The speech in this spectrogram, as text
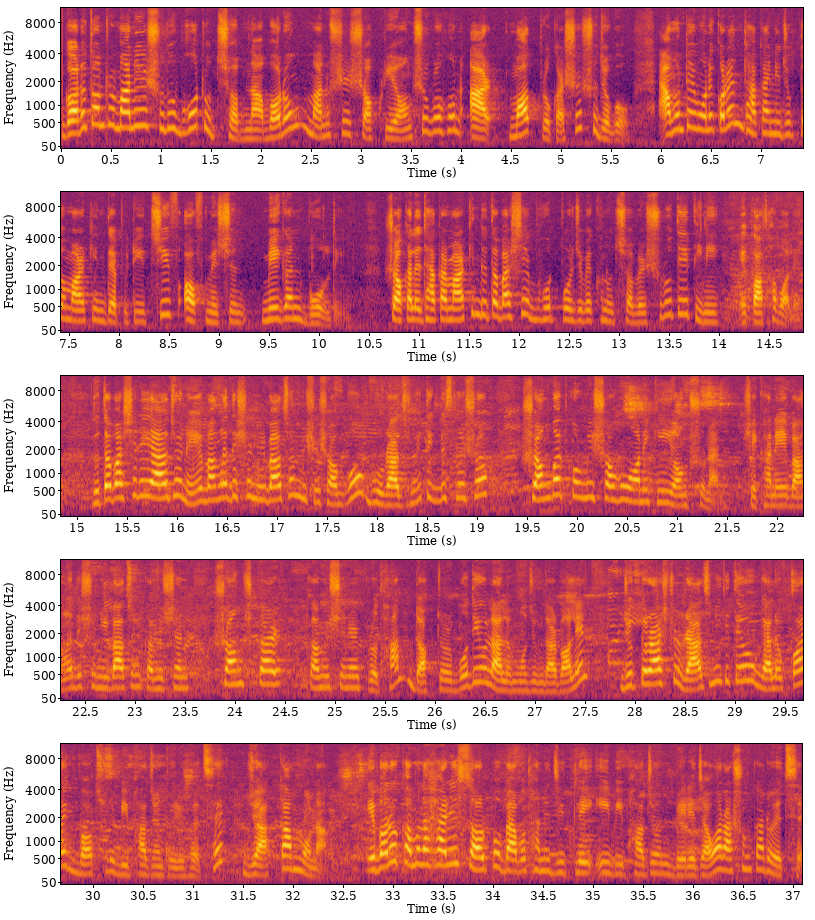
গণতন্ত্র মানে শুধু ভোট উৎসব না, বরং মানুষের সক্রিয় অংশগ্রহণ আর মত প্রকাশের সুযোগও। এমনটাই মনে করেন ঢাকায় নিযুক্ত মার্কিন ডেপুটি চিফ অফ মিশন মেগান বোল্ডিং। সকালে ঢাকার মার্কিন দূতাবাসে ভোট পর্যবেক্ষণ উৎসবের শুরুতে তিনি এ কথা বলেন। দূতাবাসের এই আয়োজনে বাংলাদেশের নির্বাচন বিশেষজ্ঞ, ভূ রাজনৈতিক বিশ্লেষক, সংবাদকর্মী সহ অনেকেই অংশ নেন। সেখানে বাংলাদেশের নির্বাচন কমিশন সংস্কার কমিশনের প্রধান ডক্টর বদিউল আলম মজুমদার বলেন যুক্তরাষ্ট্রের রাজনীতিতেও গেল কয়েক বছরে বিভাজন তৈরি হয়েছে, যা কাম্য না। এবারও কামলা হ্যারিস স্বল্প ব্যবধানে জিতলে এই বিভাজন বেড়ে যাওয়ার আশঙ্কা রয়েছে।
